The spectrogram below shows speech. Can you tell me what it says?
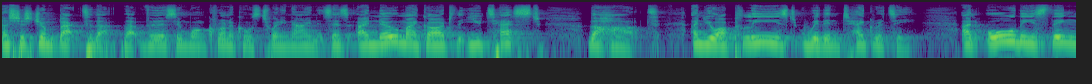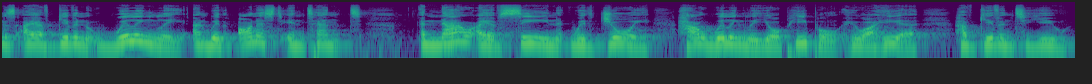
Let's just jump back to that, that verse in 1 Chronicles 29. It says, I know, my God, that you test the heart and you are pleased with integrity. And all these things I have given willingly and with honest intent. And now I have seen with joy how willingly your people who are here have given to you.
